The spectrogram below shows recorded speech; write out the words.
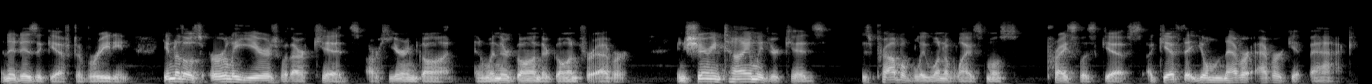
and it is a gift of reading. You know, those early years with our kids are here and gone. And when they're gone, they're gone forever. And sharing time with your kids is probably one of life's most priceless gifts, a gift that you'll never ever get back.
